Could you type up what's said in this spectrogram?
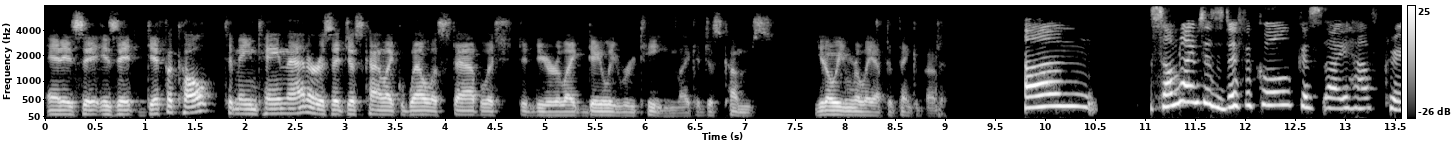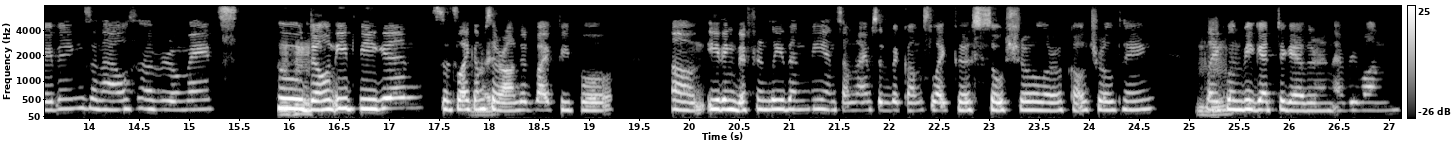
And is it is it difficult to maintain that, or is it just kind of like well established into your like daily routine? Like it just comes, you don't even really have to think about it. Um, sometimes it's difficult because I have cravings and I also have roommates who hmm don't eat vegan. So it's like I'm surrounded by people um eating differently than me, and sometimes it becomes like a social or a cultural thing. Like hmm when we get together and everyone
